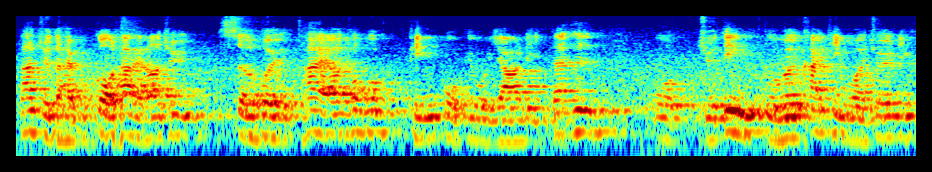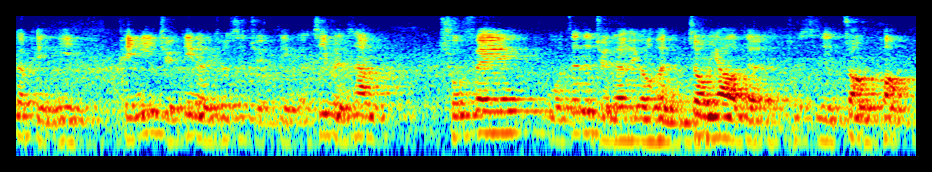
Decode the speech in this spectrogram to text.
他觉得还不够，他还要去社会，他还要通过苹果给我压力。但是我决定，我们开庭完就会立刻评议，评议决定了就是决定了，基本上除非我真的觉得有很重要的就是状况。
